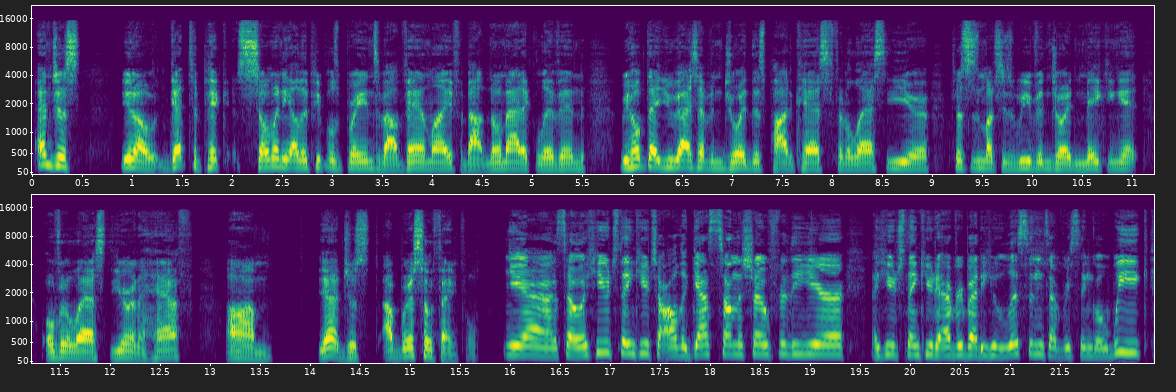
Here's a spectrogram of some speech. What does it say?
and just you know, get to pick so many other people's brains about van life, about nomadic living. We hope that you guys have enjoyed this podcast for the last year just as much as we've enjoyed making it over the last year and a half. Um, yeah, just uh, we're so thankful. Yeah, so a huge thank you to all the guests on the show for the year. A huge thank you to everybody who listens every single week.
